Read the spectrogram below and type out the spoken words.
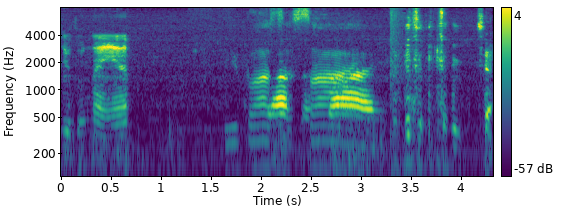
อยู่ตรงไหนอะวิวัฒว่าน์สซ่าบายจะ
